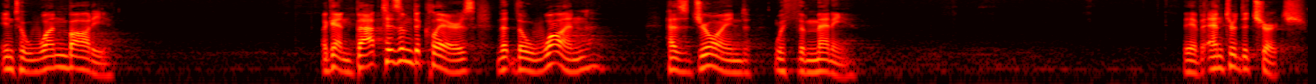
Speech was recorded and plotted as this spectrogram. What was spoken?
into one body. Again, baptism declares that the one has joined with the many. They have entered the church.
